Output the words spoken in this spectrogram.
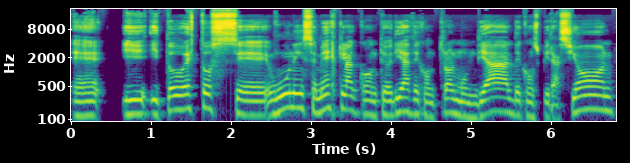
eh, y, todo esto se une y se mezcla con teorías de control mundial, de conspiración,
